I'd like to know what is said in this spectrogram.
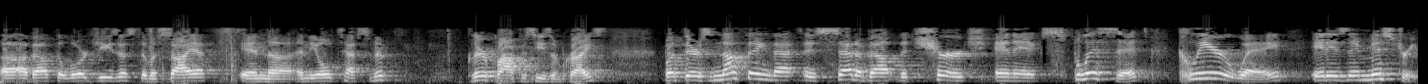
uh, about the Lord Jesus, the Messiah, in uh, in the Old Testament clear prophecies of Christ. But there's nothing that is said about the church in an explicit, clear way. It is a mystery.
